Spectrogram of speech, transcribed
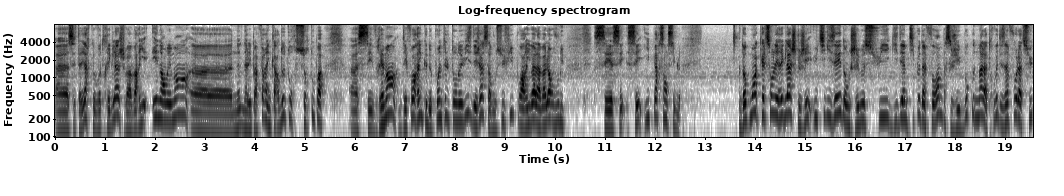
Euh, c'est-à-dire que votre réglage va varier énormément. Euh, n'allez pas faire un quart de tour, surtout pas. Euh, c'est vraiment, des fois, rien que de pointer le tournevis, déjà, ça vous suffit pour arriver à la valeur voulue. C'est hyper sensible. Donc moi, quels sont les réglages que j'ai utilisés? Donc je me suis guidé un petit peu d'un forum parce que j'ai eu beaucoup de mal à trouver des infos là-dessus.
